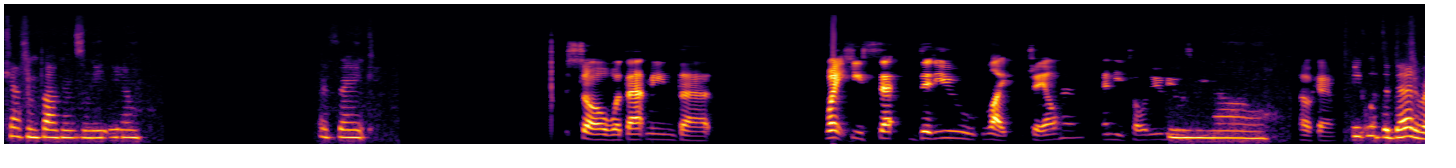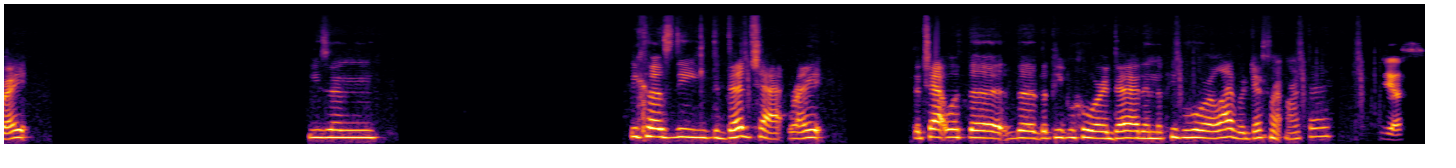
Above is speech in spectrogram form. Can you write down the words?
Captain Falcon's a medium. I think. So would that mean that? Wait, he said. Did you like jail him, and he told you he was No. okay? Speak with the dead, right? He's in because the the dead chat, right? The chat with the the the people who are dead and the people who are alive are different, aren't they? Yes,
